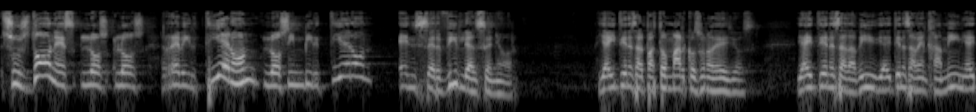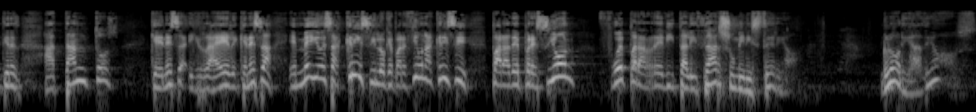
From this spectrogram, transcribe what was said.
sus dones los, los revirtieron, los invirtieron en servirle al Señor. Y ahí tienes al pastor Marcos, uno de ellos. Y ahí tienes a David, y ahí tienes a Benjamín, y ahí tienes a tantos que en esa Israel, que en esa, en medio de esa crisis, lo que parecía una crisis para depresión, fue para revitalizar su ministerio. Gloria a Dios.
